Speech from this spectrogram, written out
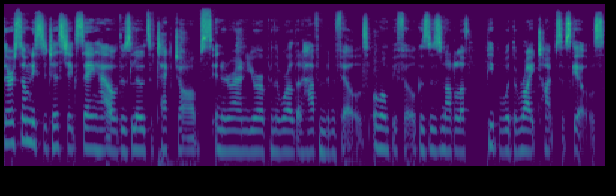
There are so many statistics saying how there's loads of tech jobs in and around Europe and the world that haven't been filled or won't be filled because there's not a lot of people with the right types of skills.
